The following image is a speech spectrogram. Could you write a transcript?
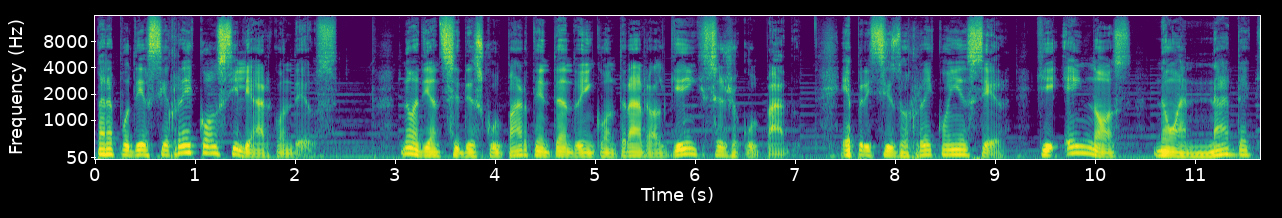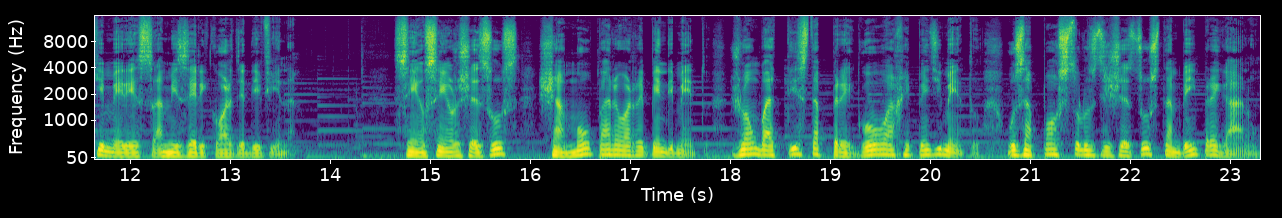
para poder se reconciliar com Deus. Não adianta se desculpar tentando encontrar alguém que seja culpado. É preciso reconhecer que em nós não há nada que mereça a misericórdia divina. Sim, o Senhor Jesus chamou para o arrependimento. João Batista pregou o arrependimento. Os apóstolos de Jesus também pregaram.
